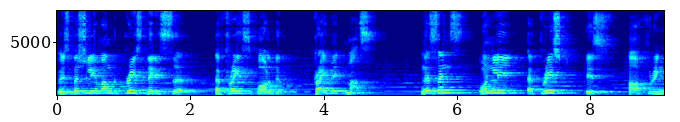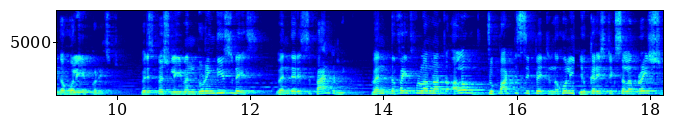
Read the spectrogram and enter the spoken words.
especially among the priests, there is a, phrase called private mass. In the sense, only a priest is offering the Holy Eucharist, very especially even during these days when there is a pandemic when the faithful are not allowed to participate in the Holy Eucharistic celebration.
